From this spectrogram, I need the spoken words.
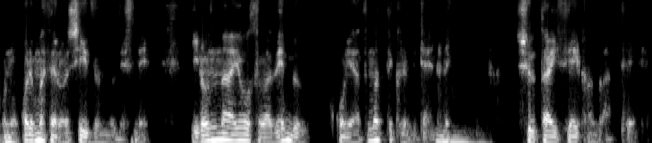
このこれまでのシーズンのですね、いろんな要素が全部ここに集まってくるみたいなね、集大成感があって、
